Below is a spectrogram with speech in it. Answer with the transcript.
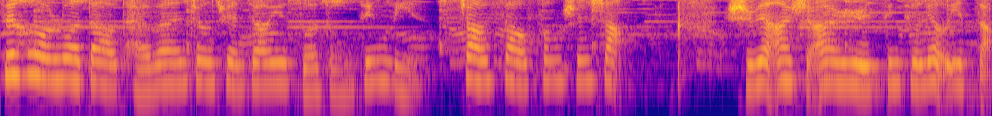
最后落到台湾证券交易所总经理赵孝峰身上。十月二十二日星期六一早，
